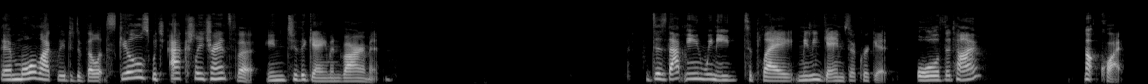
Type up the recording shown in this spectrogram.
they're more likely to develop skills which actually transfer into the game environment. Does that mean we need to play mini games of cricket all of the time? Not quite.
